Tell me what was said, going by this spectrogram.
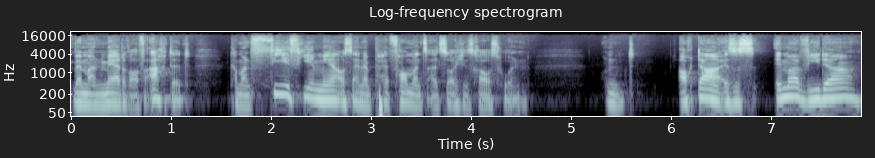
wenn man mehr darauf achtet, kann man viel, viel mehr aus seiner Performance als solches rausholen. Und auch da ist es immer wieder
